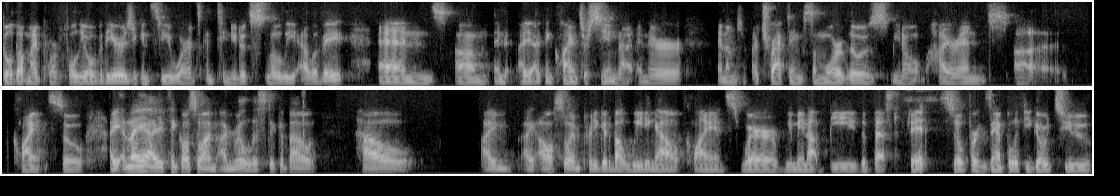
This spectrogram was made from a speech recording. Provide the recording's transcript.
built up my portfolio over the years, you can see where it's continued to slowly elevate. And um, and I, I think clients are seeing that, and they're and I'm attracting some more of those, you know, higher end uh, clients. So I and I, I think also I'm I'm realistic about how I'm I also am pretty good about weeding out clients where we may not be the best fit. So for example, if you go to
